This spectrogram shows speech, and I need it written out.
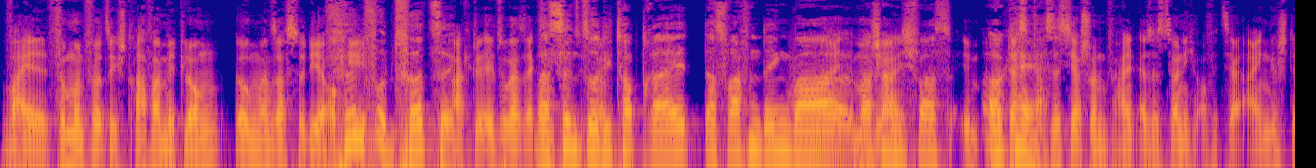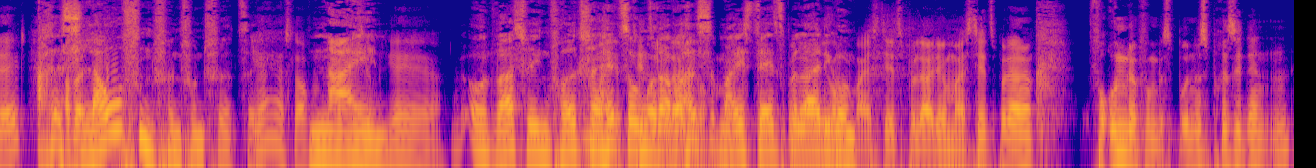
Weil 45 Strafvermittlungen, irgendwann sagst du dir, okay. 45? Aktuell sogar 46. Was sind so die Top 3? Das Waffending war Nein, wahrscheinlich gleich. was? Okay. Das, das ist ja schon, also es ist zwar nicht offiziell eingestellt. Ach, es laufen 45? Ja, ja, es laufen Nein. Ja, ja, ja. Und was, wegen Volksverhetzung oder was? Majestätsbeleidigung. Majestätsbeleidigung, Majestätsbeleidigung. Verunglimpfung des Bundespräsidenten,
